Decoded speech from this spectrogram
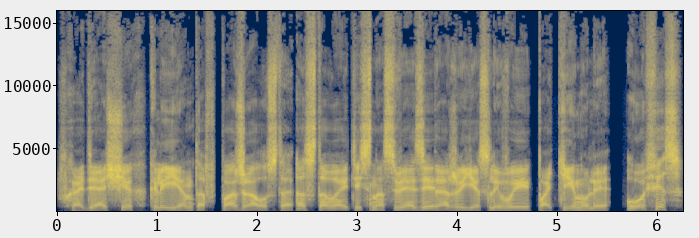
входящих клиентов. Пожалуйста, оставайтесь на связи, даже если вы покинули офис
